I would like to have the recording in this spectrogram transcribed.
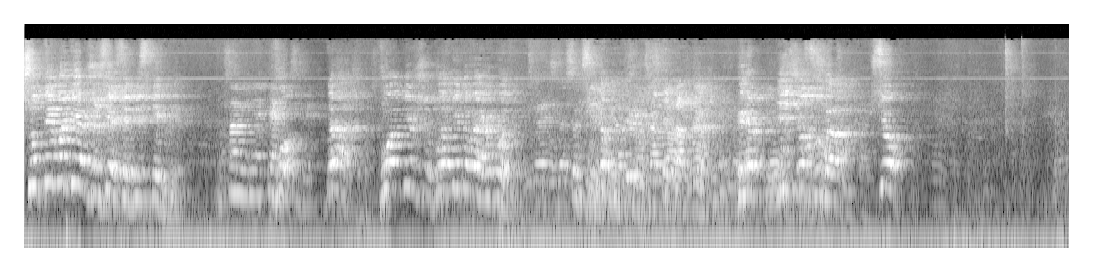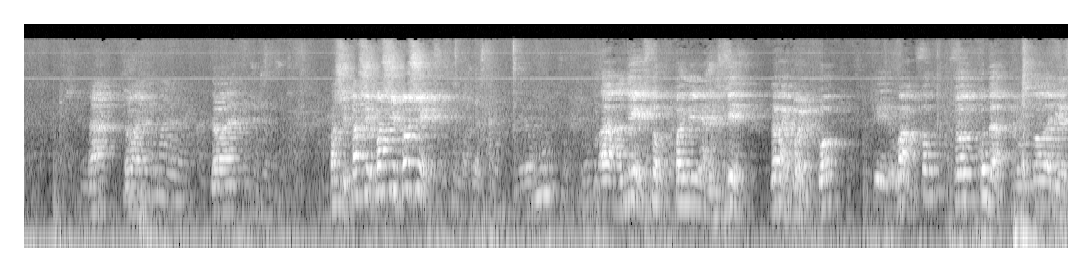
Что ты его держишь здесь, объясни мне? На самом деле опять Вот, себе. да, вот держи, вот не давай работай. Сюда ты держишь, а ты там держишь. Вперед, еще сюда. Все. Да, давай. Давай. Пошли, пошли, пошли, пошли. А, Андрей, стоп, поменяли. Здесь. Давай, Коля, оп. Вам, стоп, стоп, куда? Молодец.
